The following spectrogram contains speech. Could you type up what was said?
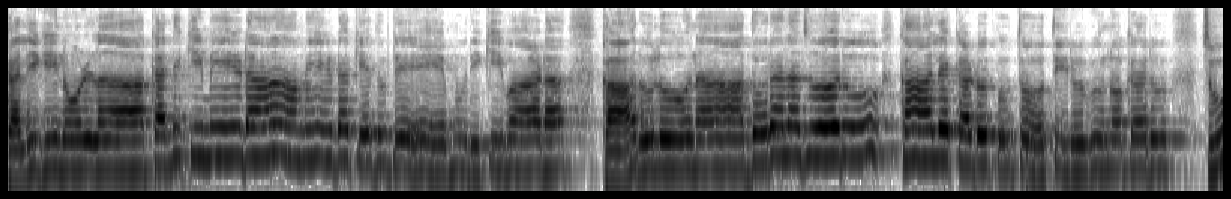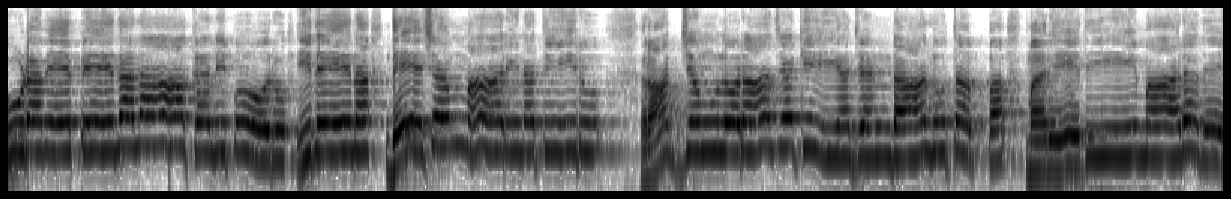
కలిగినోళ్ళ కలికి మేడ మేడకెదుటే మురికి వాడ. కారులోన దొరల జోరు కాలె కడుపుతో తిరుగునొకరు. చూడవే పేదలా కలిపోరు ఇదేనా దేశం మారిన తీరు. రాజ్యములో రాజకీయ జెండాలు తప్ప మరేది మారదే.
